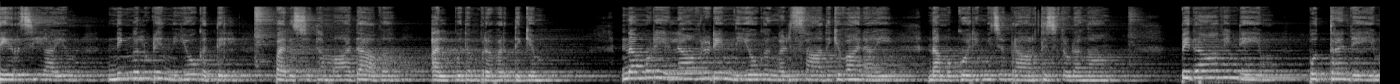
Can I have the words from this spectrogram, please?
തീർച്ചയായും നിങ്ങളുടെ നിയോഗത്തിൽ പരിശുദ്ധ മാതാവ് അത്ഭുതം പ്രവർത്തിക്കും. നമ്മുടെ എല്ലാവരുടെയും നിയോഗങ്ങൾ സാധിക്കുവാനായി നമുക്കൊരുമിച്ച് പ്രാർത്ഥിച്ചു തുടങ്ങാം. പിതാവിന്റെയും പുത്രന്റെയും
